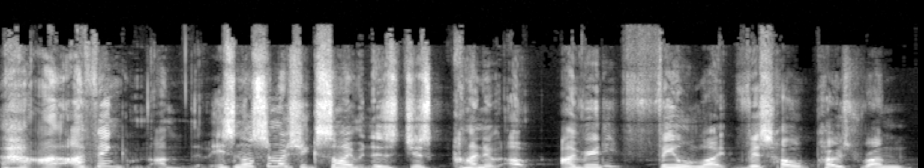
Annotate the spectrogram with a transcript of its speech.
I, I, think um, it's not so much excitement as just kind of. Uh, I really feel like this whole post run,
